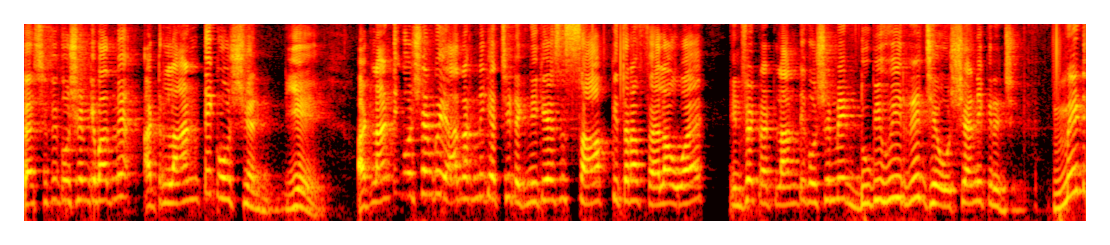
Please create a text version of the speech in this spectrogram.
पैसिफिक ओशन के बाद में अटलांटिक ओशियन ये अटलांटिक ओशन को याद रखने की अच्छी टेक्निक है। ऐसे सांप की तरह फैला हुआ है। इनफैक्ट अटलांटिक ओशन में एक डूबी हुई रिज है oceanic ridge mid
